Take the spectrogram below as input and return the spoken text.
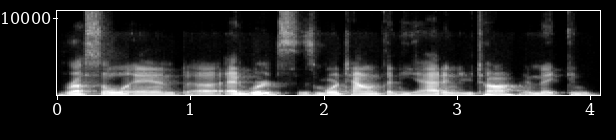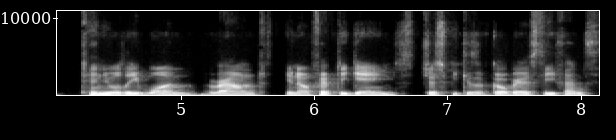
Russell, and uh, Edwards is more talent than he had in Utah, and they continually won around you know 50 games just because of Gobert's defense.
